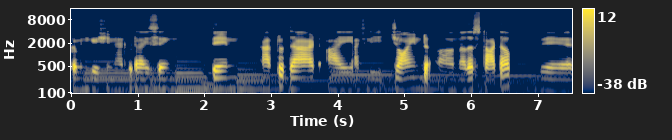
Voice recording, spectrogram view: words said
communication advertising. Then after that i actually joined another startup where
